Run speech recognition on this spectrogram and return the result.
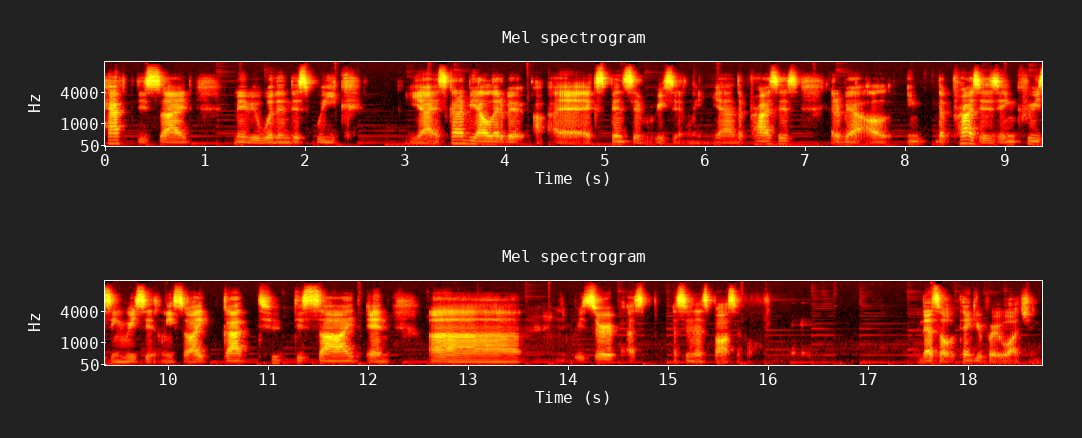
have to decide maybe within this week. Yeah it's gonna be a little bit uh, expensive recently. Yeah the price is gonna be in, the price is increasing recently so I got to decide and uh, reserve as, as soon as possible that's all. Thank you for watching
